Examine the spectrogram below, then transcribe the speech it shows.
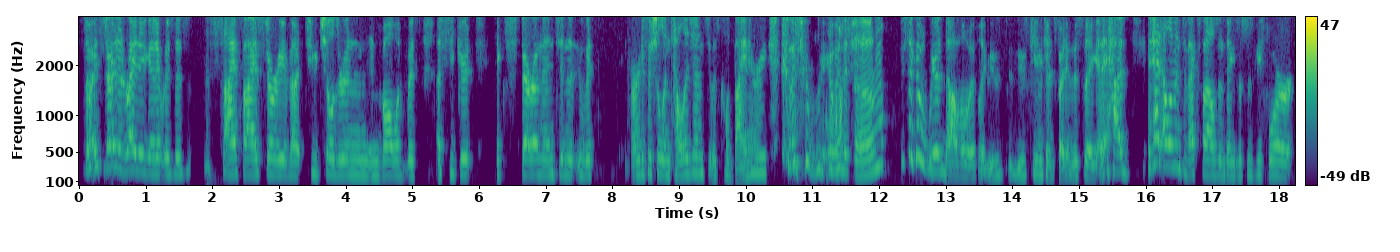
So I started writing and it was this sci-fi story about two children involved with a secret experiment in, with artificial intelligence. It was called Binary. It was it was awesome. A, it's like a weird novel with like these these teen kids fighting this thing, and it had it had elements of X Files and things. This was before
